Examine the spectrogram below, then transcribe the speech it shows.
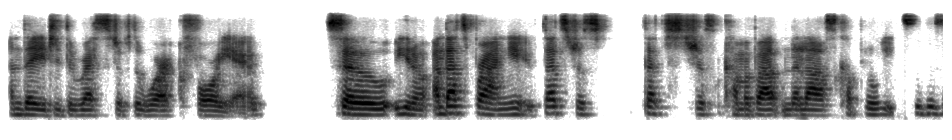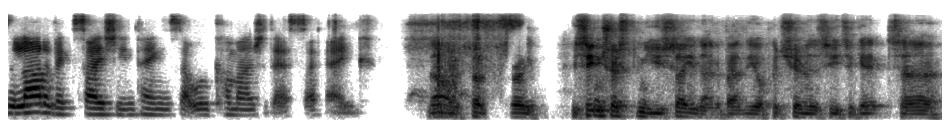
and they do the rest of the work for you. So, you know, and that's brand new. That's just that's just come about in the last couple of weeks. So there's a lot of exciting things that will come out of this, I think. No, that's great. It's interesting you say that about the opportunity to get uh,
